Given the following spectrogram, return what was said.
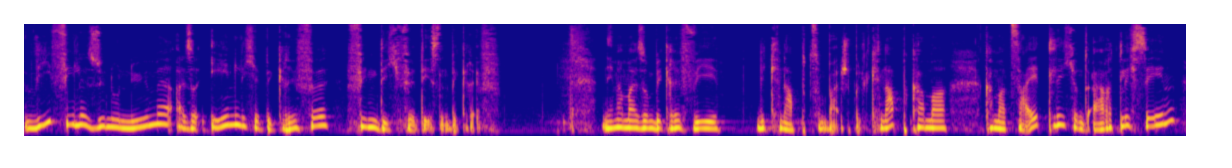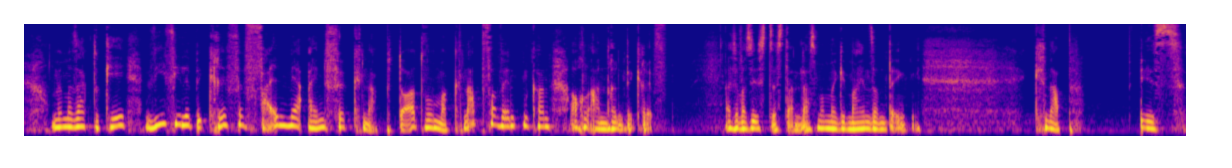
Wie viele Synonyme, also ähnliche Begriffe, finde ich für diesen Begriff? Nehmen wir mal so einen Begriff wie wie knapp zum Beispiel. Knapp kann man, kann man zeitlich und örtlich sehen. Und wenn man sagt, okay, wie viele Begriffe fallen mir ein für knapp? Dort, wo man knapp verwenden kann, auch einen anderen Begriff. Also was ist das dann? Lass wir mal gemeinsam denken. Knapp ist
